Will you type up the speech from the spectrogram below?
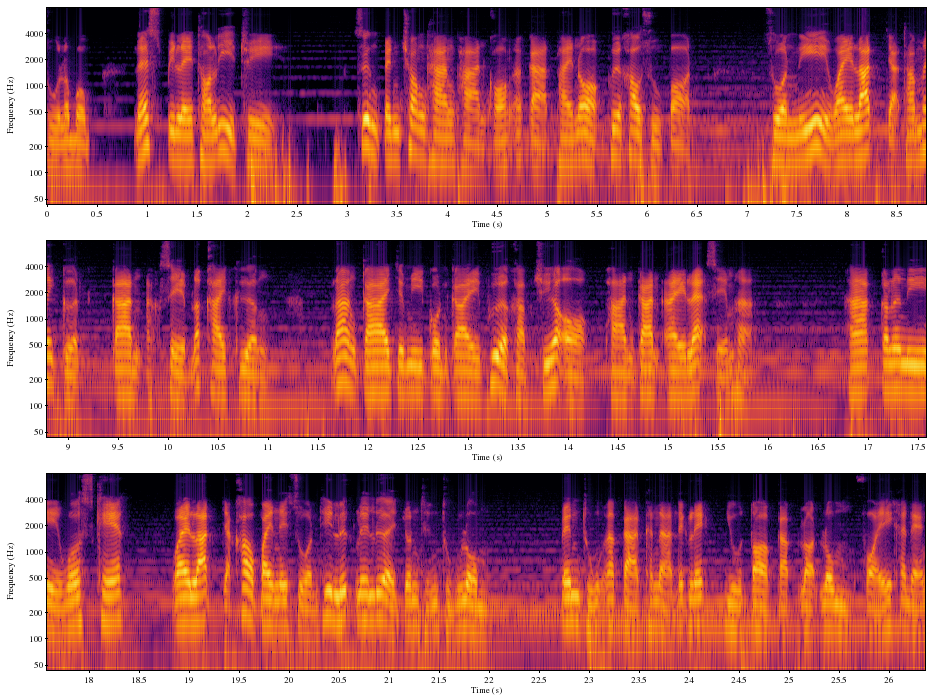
สู่ระบบ respiratory tree ซึ่งเป็นช่องทางผ่านของอากาศภายนอกเพื่อเข้าสู่ปอด ส่วนนี้ไวรัสจะทำให้เกิดการอักเสบและคายเคือง ร่างกายจะมีกลไกเพื่อขับเชื้อออกผ่านการไอและเสมหะ หากกรณี worst case ไวรัสจะเข้าไปในส่วนที่ลึกเรื่อยๆ จนถึงถุงลม เป็นถุงอากาศขนาดเล็กๆ อยู่ต่อกับหลอดลมฝอยแขนง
